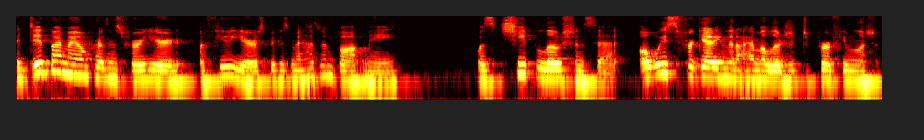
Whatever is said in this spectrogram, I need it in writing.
I did buy my own presents for a year, a few years, because my husband bought me was cheap lotion set, always forgetting that I'm allergic to perfume lotion.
